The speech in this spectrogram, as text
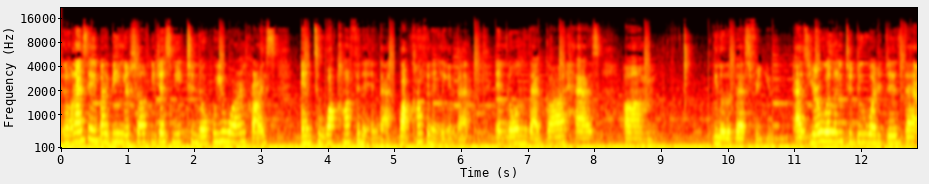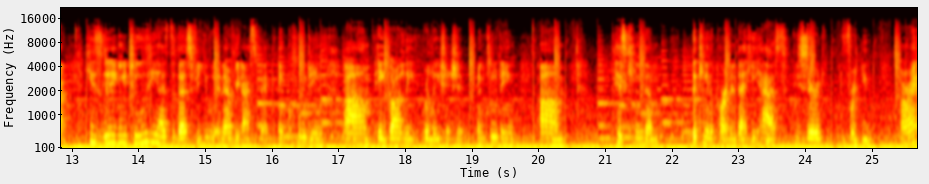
And when I say by being yourself, you just need to know who you are in Christ and to walk confident in that, walk confidently in that, and knowing that God has, um, you know, the best for you. As you're willing to do what it is that he's leading you to, he has the best for you in every aspect, including um, a godly relationship, including um, his kingdom, the kingdom partner that he has reserved for you. All right.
